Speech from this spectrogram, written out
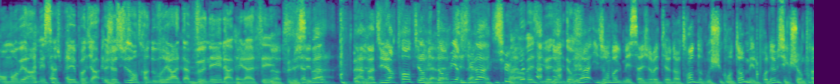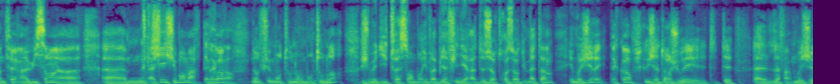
on m'enverra un message privé pour dire je suis en train d'ouvrir la table, venez là, mais là, t'es. Non, mais Déjà c'est pas. drôle. Bah, à 21h30, il a envie de dormir, ça. celui-là. celui-là. Alors vas-y, vas-y. Donc, là, ils envoient le message à 21h30, donc je suis content, mais le problème, c'est que je suis en train de faire un 800 à, à, à Clichy Clichy-Montmartre, d'accord Donc je fais mon tournoi, mon tournoi. Je me dis, de toute façon, bon, il va bien finir à 2h, 3h du matin, et moi j'irai, d'accord Parce que j'adore jouer. à la fin, moi, je,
